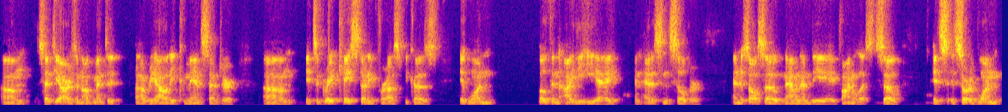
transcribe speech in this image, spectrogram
Um, SentiAR is an augmented uh, reality command center. Um, it's a great case study for us because it won both an IDEA and Edison Silver, and it's also now an MDA finalist. So it's it's sort of one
